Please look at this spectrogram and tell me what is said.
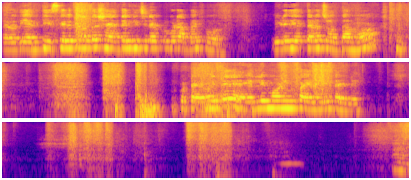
తర్వాత ఇవన్నీ తీసుకెళ్ళిన తర్వాత శాంతికి ఇచ్చేటప్పుడు కూడా అబ్బాయి ఫోన్ వీడియో తీస్తాడో చూద్దాము. ఇప్పుడు టైం అయితే ఎర్లీ మార్నింగ్ ఫైవ్ అయ్యిందండి ఉమ్.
